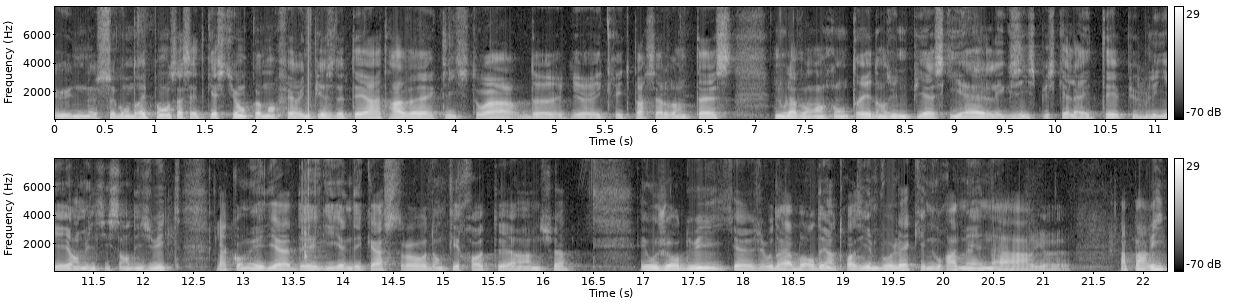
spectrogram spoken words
une seconde réponse à cette question, comment faire une pièce de théâtre avec l'histoire écrite par Cervantes nous l'avons rencontrée dans une pièce qui, elle, existe, puisqu'elle a été publiée en 1618, la Commedia de Guillaume de Castro, Don Quixote et Mancha. Et aujourd'hui, euh, je voudrais aborder un troisième volet qui nous ramène à, euh, à Paris,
